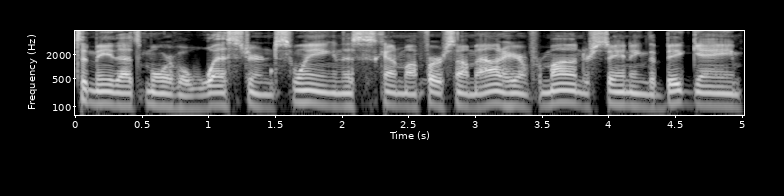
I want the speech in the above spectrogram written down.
to me that's more of a western swing and this is kind of my first time out here and from my understanding the big game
